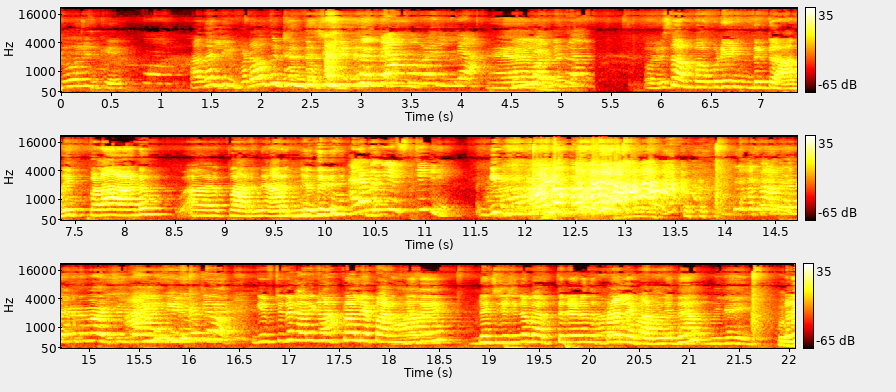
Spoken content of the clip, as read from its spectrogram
ജോലി അതല്ല ഇവിടെ വന്നിട്ട് എന്താ ചെയ്യുന്നത് ഒരു സംഭവം കൂടി ഉണ്ട് അതിപ്പളാണ് അത് ഇപ്പോഴാണ് പറഞ്ഞ അറിഞ്ഞത്. ഗിഫ്റ്റിന്റെ കാര്യങ്ങൾ ഇപ്പഴല്ലേ പറഞ്ഞത്? ലച്ചു ചേച്ചിന്റെ ബർത്ത്ഡേ ആണ് ഇപ്പഴല്ലേ പറഞ്ഞത്? നിങ്ങൾ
